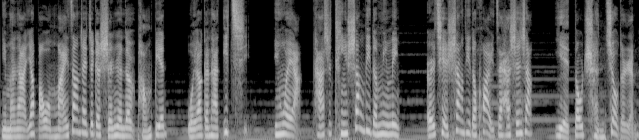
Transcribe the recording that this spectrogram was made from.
你们啊要把我埋葬在这个神人的旁边，我要跟他一起，因为啊他是听上帝的命令，而且上帝的话语在他身上也都成就的人。”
